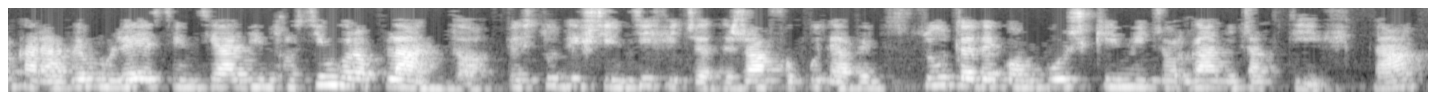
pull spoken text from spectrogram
în care avem ulei esențial dintr-o singură plantă. Pe studii științifice deja făcute avem sute de compuși chimici organici activi, da?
